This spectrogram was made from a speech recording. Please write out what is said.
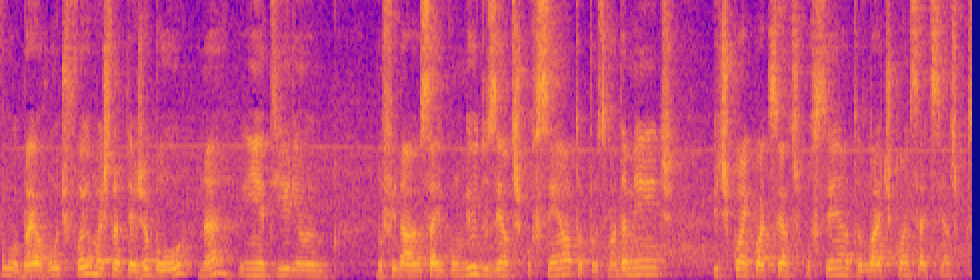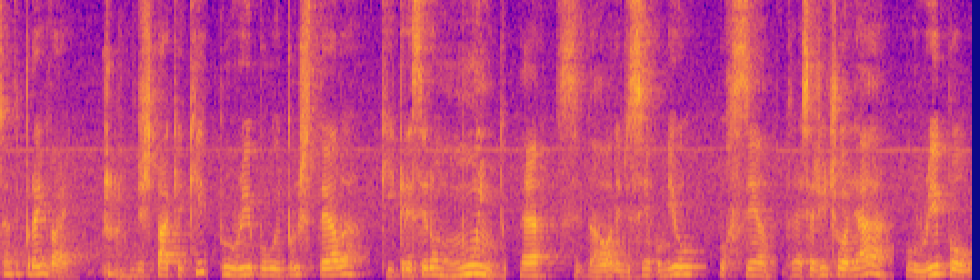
o buy and hold foi uma estratégia boa, né? em Ethereum no final eu saí com 1.200% aproximadamente, Bitcoin 400%, Litecoin 700% e por aí vai. Destaque aqui para o Ripple e para o Stellar, que cresceram muito, né? na ordem de 5 mil por cento. Se a gente olhar o Ripple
